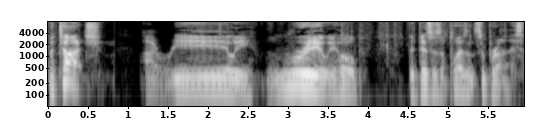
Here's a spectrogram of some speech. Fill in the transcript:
The Touch. I really, really hope that this is a pleasant surprise.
